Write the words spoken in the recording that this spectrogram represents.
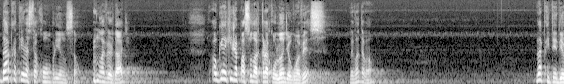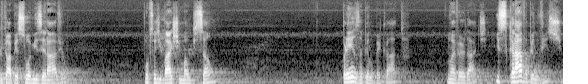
dá para ter essa compreensão, não é verdade? Alguém aqui já passou na Cracolândia alguma vez? Levanta a mão. Dá para entender o que é uma pessoa miserável, uma pessoa debaixo de maldição, presa pelo pecado, não é verdade? Escrava pelo vício.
